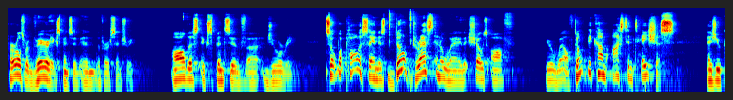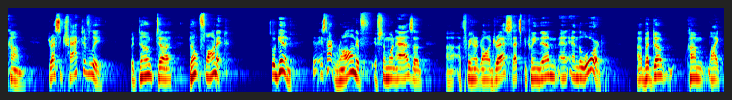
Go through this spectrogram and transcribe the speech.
pearls were very expensive in the first century, all this expensive uh, jewelry. So, what Paul is saying is don't dress in a way that shows off your wealth. Don't become ostentatious as you come. Dress attractively, but don't, uh, don't flaunt it. So, again, it's not wrong if, if someone has a, a $300 dress, that's between them and, and the Lord. Uh, but don't come like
